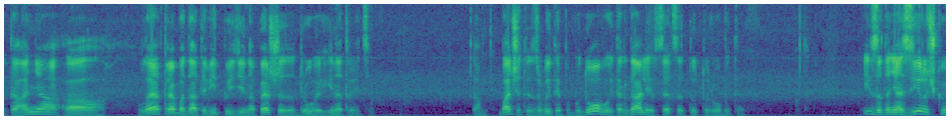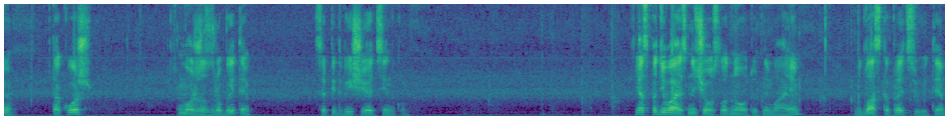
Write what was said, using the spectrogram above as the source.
питання, але треба дати відповіді на перше, на друге і на третє. Там, бачите, зробити побудову і так далі. Все це тут робите. І задання з зірочкою також можна зробити. Це підвищує оцінку. Я сподіваюся, нічого складного тут немає. Будь ласка, працюйте.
